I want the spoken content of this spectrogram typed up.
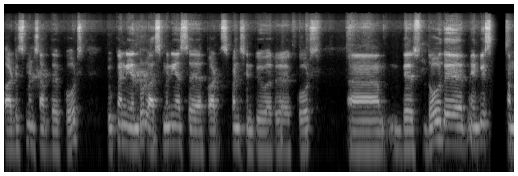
participants of the course you can enroll as many as uh, participants into your uh, course. Um, there's though there may be some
